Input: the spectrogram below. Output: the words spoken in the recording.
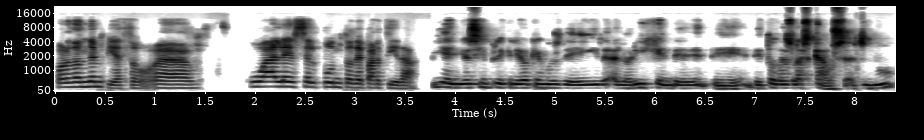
¿por dónde empiezo? Eh, ¿Cuál es el punto de partida? Bien, yo siempre creo que hemos de ir al origen de, todas las causas. ¿no?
